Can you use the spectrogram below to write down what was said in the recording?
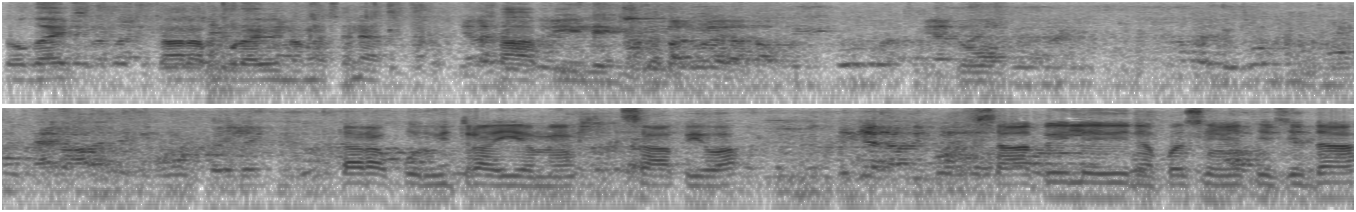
તો ગાઈસ તારાપુર આવીને અમે છે ને ચા પી લઈ તો તારાપુર વિતરાઈ અમે ચા પીવા. ચા પી લેવી ને પછી અહીંથી સીધા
